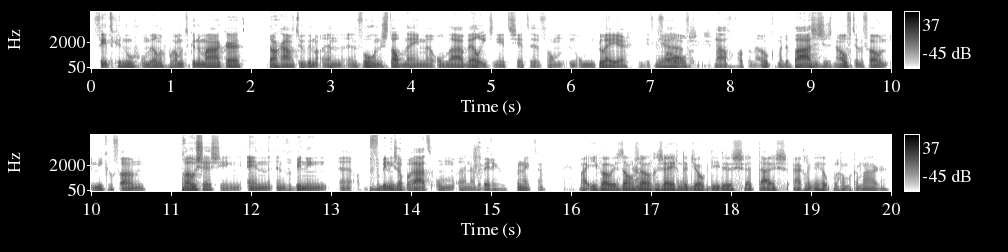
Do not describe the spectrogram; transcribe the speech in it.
fit genoeg om wel nog programma te kunnen maken, dan gaan we natuurlijk een, een, een volgende stap nemen om daar wel iets neer te zetten van een omniplayer in dit geval, Ja, of wat dan ook. Maar de basis is een hoofdtelefoon, een microfoon, processing en een verbinding, eh, verbindingsapparaat om eh, naar de werk te connecten. Maar Ivo is dan zo'n gezegende jock die dus eh, thuis eigenlijk een heel programma kan maken.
